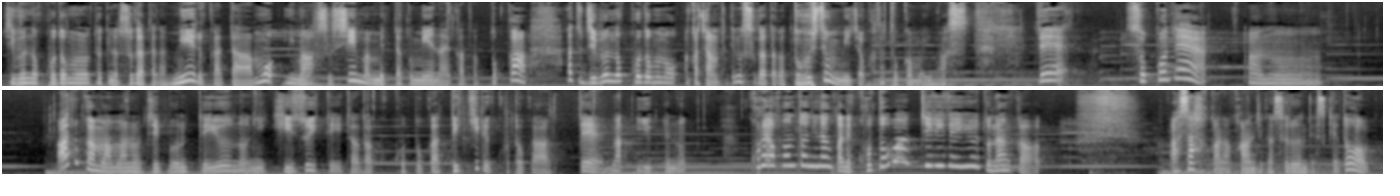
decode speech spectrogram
自分の子供の時の姿が見える方もいますし、まあ、全く見えない方とか、あと自分の子供の赤ちゃんの時の姿がどうしても見えちゃう方とかもいます。で、そこで、あのーあるがままの自分っていうのに気づいていただくことができることがあって、まあ、あのこれは本当になんかね、言葉尻で言うとなんか、浅はかな感じがするんですけど、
